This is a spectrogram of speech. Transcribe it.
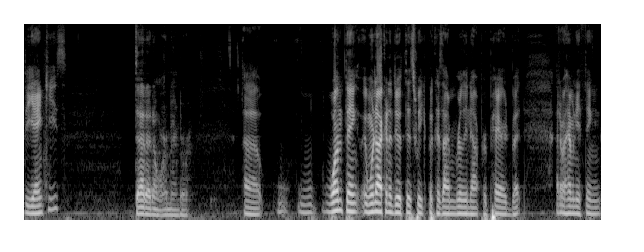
the Yankees? that I don't remember. Uh, w- one thing, and we're not going to do it this week because I'm really not prepared, but I don't have anything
